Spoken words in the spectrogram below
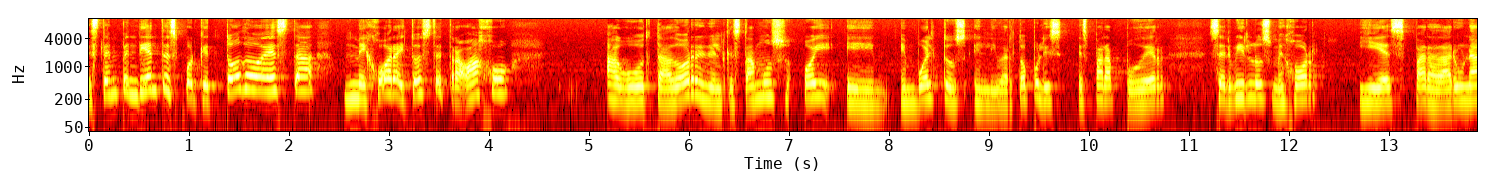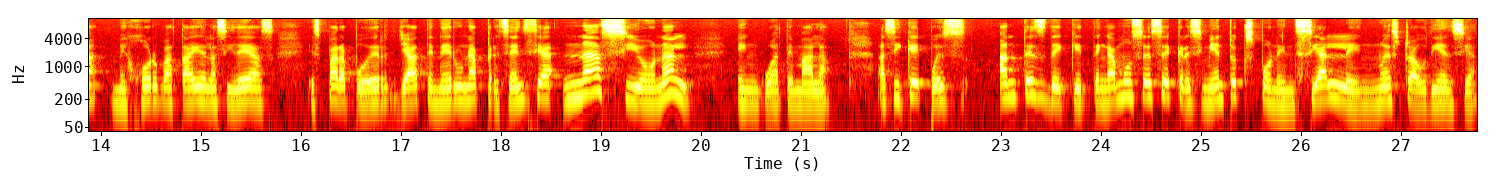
Estén pendientes porque toda esta mejora y todo este trabajo agotador en el que estamos hoy eh, envueltos en Libertópolis es para poder servirlos mejor y es para dar una mejor batalla de las ideas, es para poder ya tener una presencia nacional en Guatemala. Así que pues antes de que tengamos ese crecimiento exponencial en nuestra audiencia,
